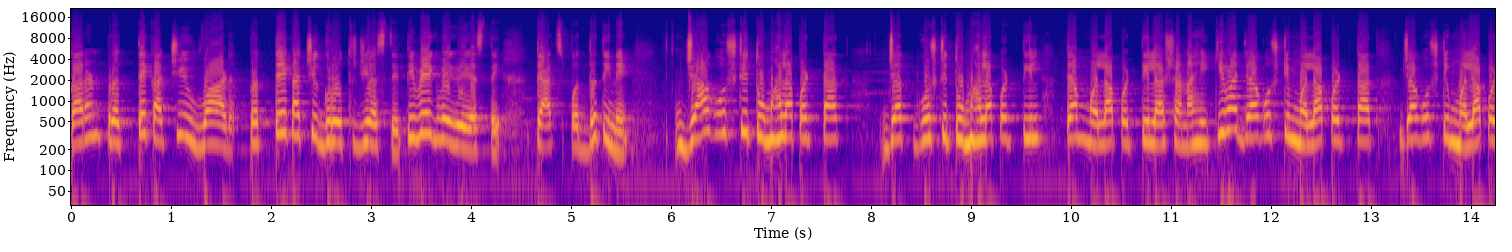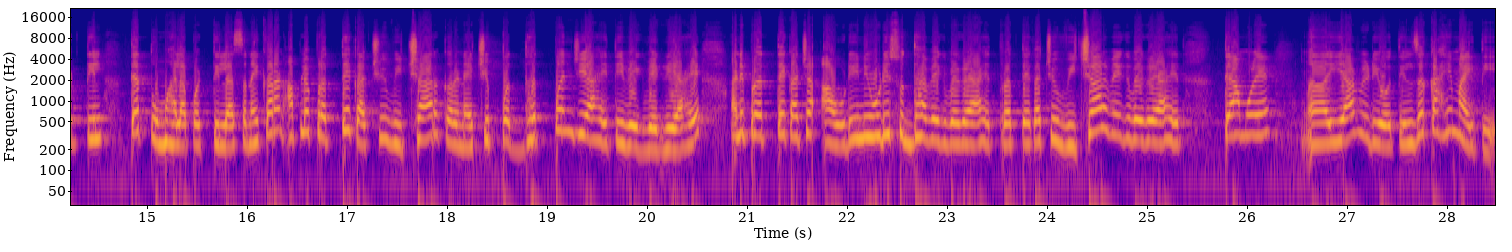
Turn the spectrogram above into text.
कारण प्रत्येकाची वाढ प्रत्येकाची ग्रोथ जी असते ती वेगवेगळी असते. त्याच पद्धतीने ज्या गोष्टी तुम्हाला पटतात ज्या गोष्टी तुम्हाला पटतील त्या मला पटतील अशा नाही. किंवा ज्या गोष्टी मला पटतात ज्या गोष्टी मला पटतील त्या तुम्हाला पटतील असं नाही. कारण आपल्या प्रत्येकाची विचार करण्याची पद्धत पण जी आहे ती वेगवेगळी आहे. आणि प्रत्येकाच्या आवडीनिवडी सुद्धा वेगवेगळ्या आहेत. प्रत्येकाचे विचार वेगवेगळे आहेत. त्यामुळे या व्हिडिओतील जर काही माहिती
